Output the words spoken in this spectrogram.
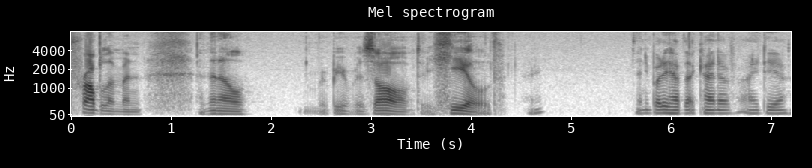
problem, and, and then I'll be resolved, be healed. Right? Anybody have that kind of idea?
